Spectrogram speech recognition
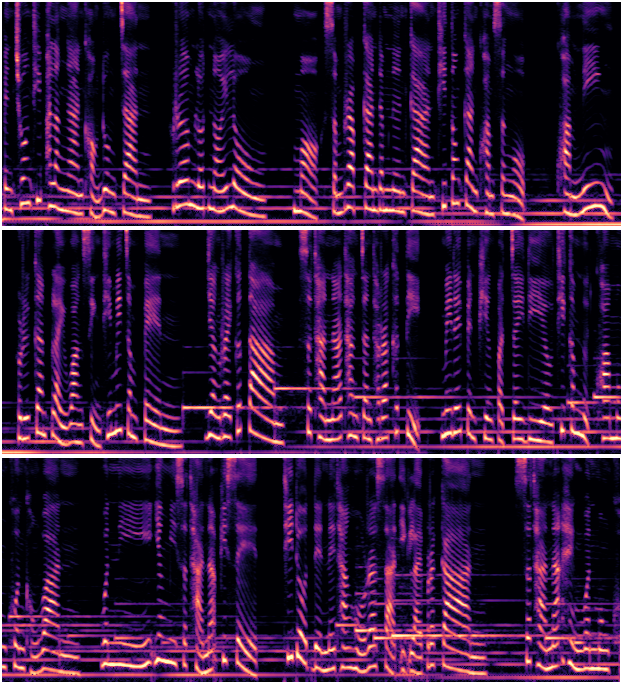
เป็นช่วงที่พลังงานของดวงจันทร์ เริ่มลดน้อยลง เหมาะสำหรับการดำเนินการที่ต้องการความสงบ ความนิ่ง หรือการปล่อยวางสิ่งที่ไม่จำเป็น อย่างไรก็ตาม สถานะทางจันทรคติ ไม่ได้เป็นเพียงปัจจัยเดียวที่กำหนดความมงคลของวัน วันนี้ยังมีสถานะพิเศษที่โดดเด่นในทางโหราศาสตร์อีกหลายประการ สถานะแห่งวันมงค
